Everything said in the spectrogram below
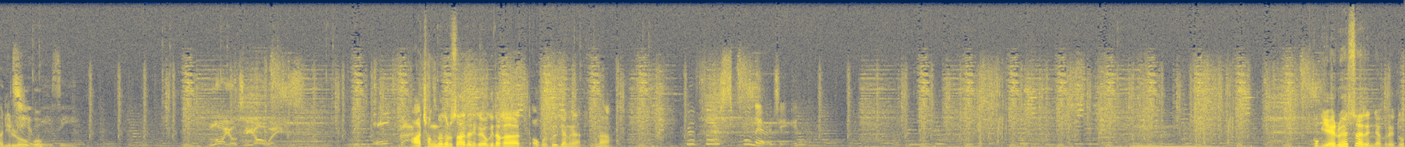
난 일로 오고! 아 정면으로 쏴야 되니까 여기다가 어그로 끌게 하는 게 낫겠구나. 음... 꼭 얘로 했어야 됐냐 그래도?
